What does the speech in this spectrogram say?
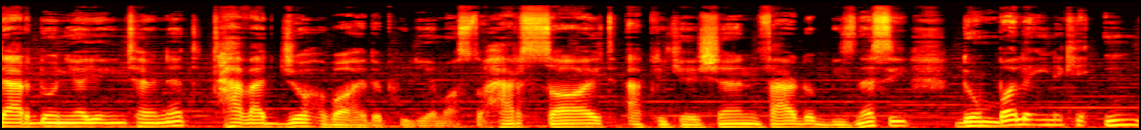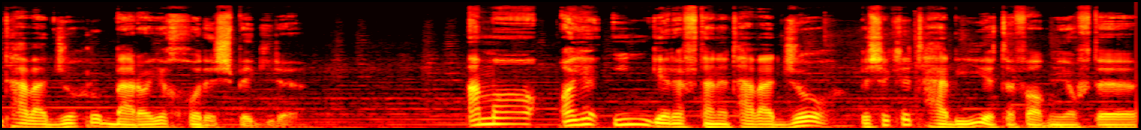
در دنیای اینترنت توجه واحد پولی ماست و هر سایت، اپلیکیشن، فرد و business ی دنبال اینه که این توجه رو برای خودش بگیره. اما آیا این گرفتن توجه به شکل طبیعی اتفاق میافته؟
